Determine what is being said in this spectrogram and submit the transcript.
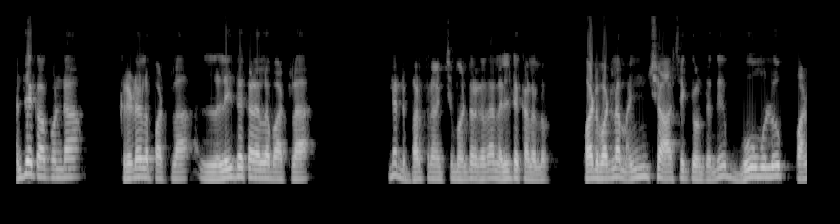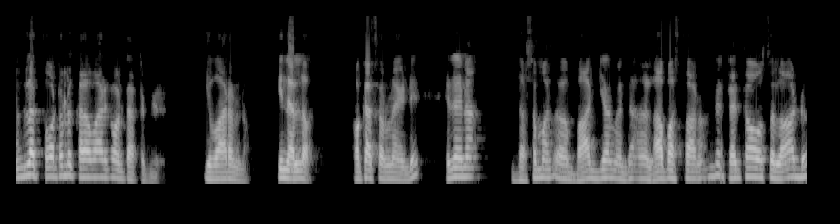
అంతేకాకుండా క్రీడల పట్ల లలిత కళల పట్ల అంటే భరతనాట్యం అంటారు కదా లలిత కళలు వాటి పట్ల మంచి ఆసక్తి ఉంటుంది. భూములు పండ్ల తోటలు కలవారుగా ఉంటారట మీరు ఈ వారంలో ఈ నెలలో అవకాశాలు ఉన్నాయండి. ఏదైనా దశమ భాగ్యం లాభస్థానం అంటే టెన్త్ హౌస్ లార్డ్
